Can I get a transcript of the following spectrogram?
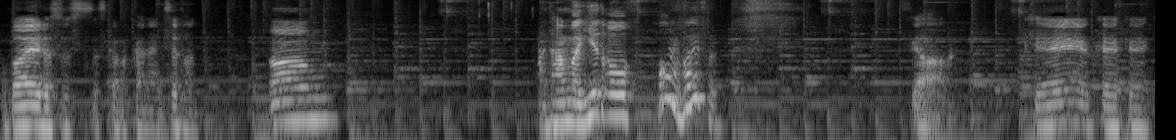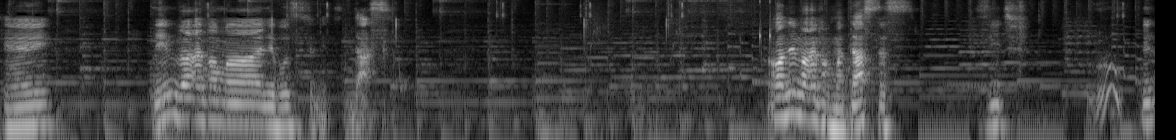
Wobei, das ist, das kann noch keiner entziffern. Ähm, was haben wir hier drauf? Oh, Wölfe. Ja. Okay, okay, okay, okay. Nehmen wir einfach mal, ne, wo ist es denn jetzt? Das. Oh, nehmen wir einfach mal das. Das sieht in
